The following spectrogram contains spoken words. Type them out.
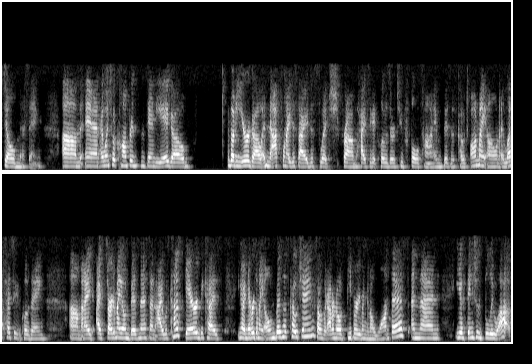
still missing. Um, and I went to a conference in San Diego about a year ago. And that's when I decided to switch from high ticket closer to full time business coach on my own. I left high ticket closing um, and I, I started my own business and I was kind of scared because, you know, I'd never done my own business coaching. So I was like, I don't know if people are even going to want this. And then, you know, things just blew up.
